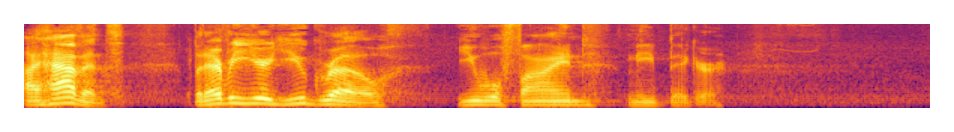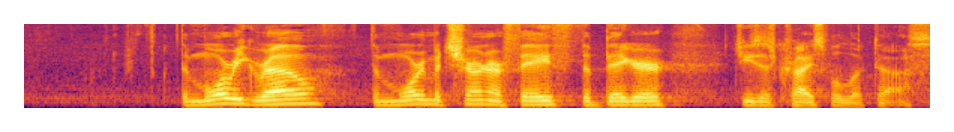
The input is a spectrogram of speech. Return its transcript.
I haven't. But every year you grow, you will find me bigger. The more we grow, the more we mature in our faith, the bigger Jesus Christ will look to us.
